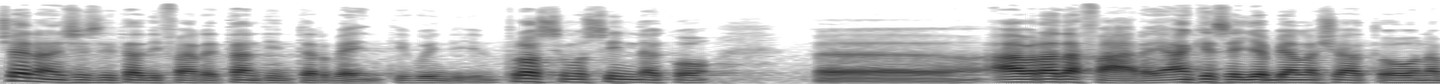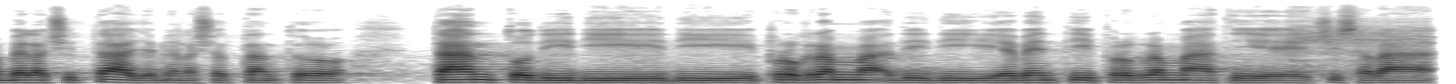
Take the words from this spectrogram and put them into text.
c'è la necessità di fare tanti interventi, quindi il prossimo sindaco eh, avrà da fare, anche se gli abbiamo lasciato una bella città, gli abbiamo lasciato tanto, tanto di, di, di, di, eventi programmati e ci sarà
